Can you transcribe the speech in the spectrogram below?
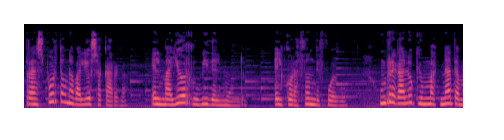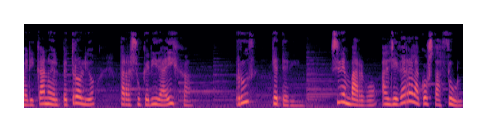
transporta una valiosa carga, el mayor rubí del mundo, el corazón de fuego, un regalo que un magnate americano del petróleo para su querida hija, Ruth Kettering. Sin embargo, al llegar a la Costa Azul,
